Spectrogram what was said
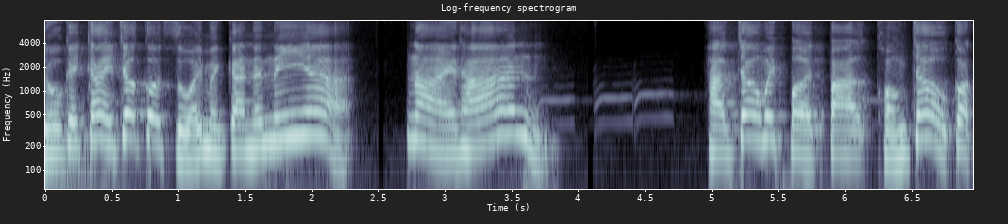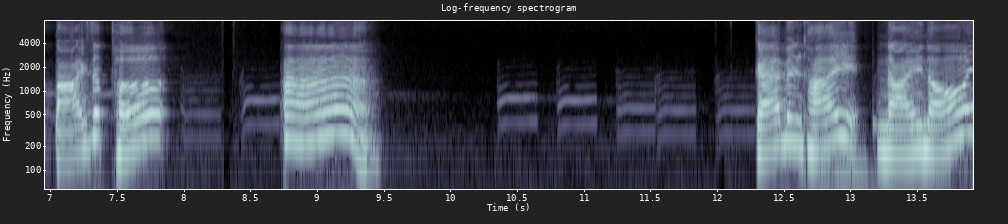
ดูใกล้ๆเจ้าก็สวยเหมือนกันนะเนี่ยนายท่าน หากเจ้าไม่เปิดปากของเจ้าก็ตายซะเถอะอ่าแกเป็นใครนายน้อย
